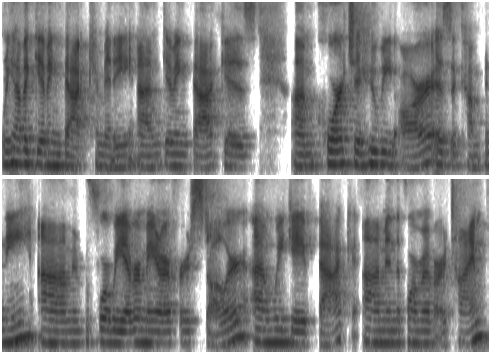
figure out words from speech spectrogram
We have a giving back committee. Um, giving back is um, core to who we are as a company. Um, and before we ever made our first dollar, um, we gave back um, in the form of our time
